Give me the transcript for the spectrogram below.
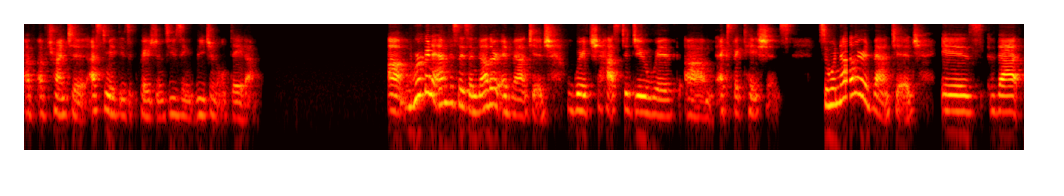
of, of, trying to estimate these equations using regional data. Um, we're going to emphasize another advantage, which has to do with um, expectations. So another advantage is that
